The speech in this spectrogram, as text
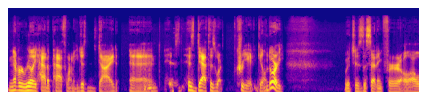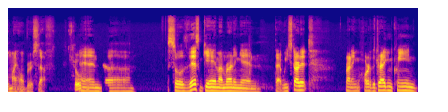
never really had a path for him. He just died, and his his death is what created Gillandori, which is the setting for all, all my homebrew stuff. Cool. And um so this game I'm running in that we started running Hoard of the Dragon Queen.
